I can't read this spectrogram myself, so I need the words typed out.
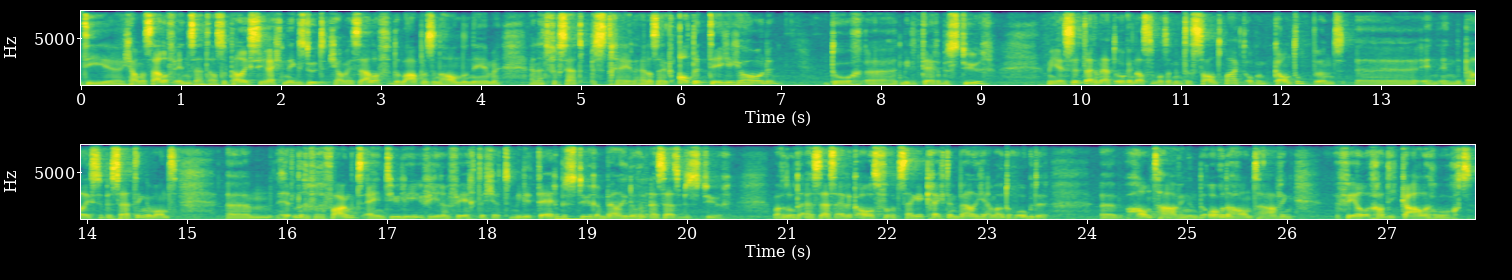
die uh, gaan we zelf inzetten. Als het Belgische recht niks doet, gaan wij zelf de wapens in handen nemen en het verzet bestrijden. En dat is eigenlijk altijd tegengehouden door uh, het militaire bestuur. Maar je zit daar net ook, en dat is wat het interessant maakt, op een kantelpunt uh, in, in de Belgische bezetting. Want um, Hitler vervangt eind juli 1944 het militair bestuur in België door een SS-bestuur. Waardoor de SS eigenlijk alles voor het zeggen krijgt in België en waardoor ook de handhaving, de ordehandhaving, veel radicaler wordt.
